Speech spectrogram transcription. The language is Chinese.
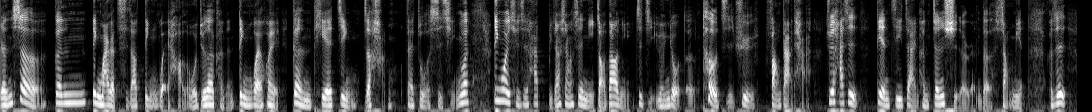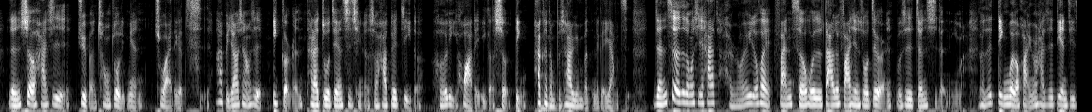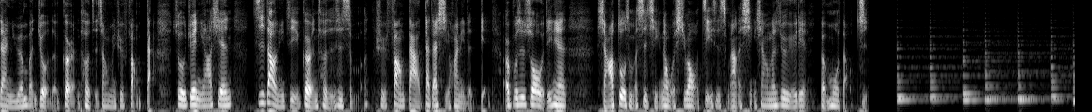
人设跟另外一个词叫定位好了，我觉得可能定位会更贴近这行。在做的事情，因为定位其实它比较像是你找到你自己原有的特质去放大它，就是它是。奠基在很真实的人的上面，可是人设它是剧本创作里面出来的一个词，它比较像是一个人他在做这件事情的时候，他对自己的合理化的一个设定，他可能不是他原本的那个样子。人设这东西，它很容易就会翻车，或者大家就发现说这个人不是真实的你嘛。可是定位的话，因为它是奠基在你原本就有的个人特质上面去放大，所以我觉得你要先知道你自己个人特质是什么，去放大大家喜欢你的点，而不是说我今天。想要做什么事情，那我希望我自己是什么样的形象，那就有一点本末倒置。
